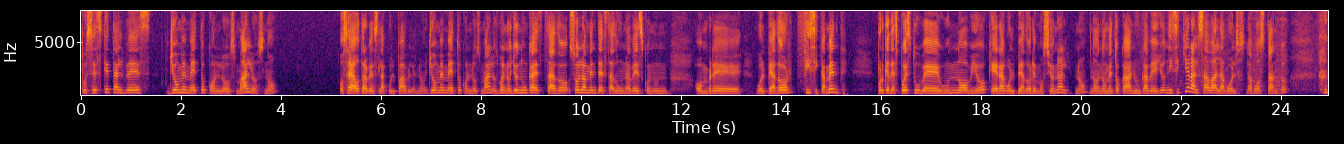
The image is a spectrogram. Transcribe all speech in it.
pues es que tal vez yo me meto con los malos, ¿no? O sea, otra vez la culpable, ¿no? Yo me meto con los malos. Bueno, yo nunca he estado, solamente he estado una vez con un hombre golpeador físicamente, porque después tuve un novio que era golpeador emocional, ¿no? No, no me tocaba ni un cabello, ni siquiera alzaba la voz, la voz tanto,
